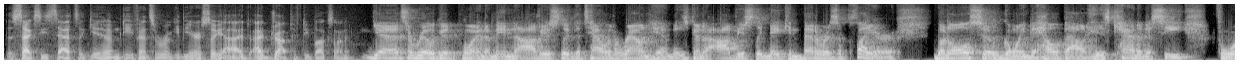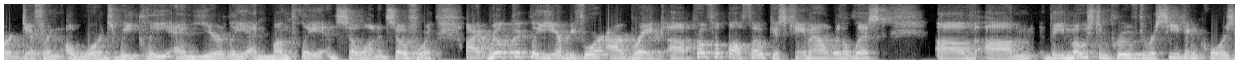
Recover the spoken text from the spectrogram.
the sexy stats that get him defensive rookie of the year. So yeah, I'd, I'd, drop fifty bucks on it. Yeah, that's a real good point. I mean, obviously the talent around him is going to obviously make him better as a player, but also going to help out his candidacy for different awards weekly and yearly and monthly and so on and so forth. All right, real quickly here before our break, uh, Pro Football Focus came out with a list of um, the most improved receiving corps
